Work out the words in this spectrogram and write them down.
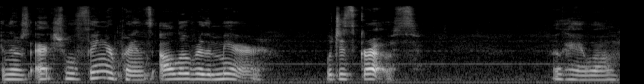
And there's actual fingerprints all over the mirror, which is gross. Okay, well,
